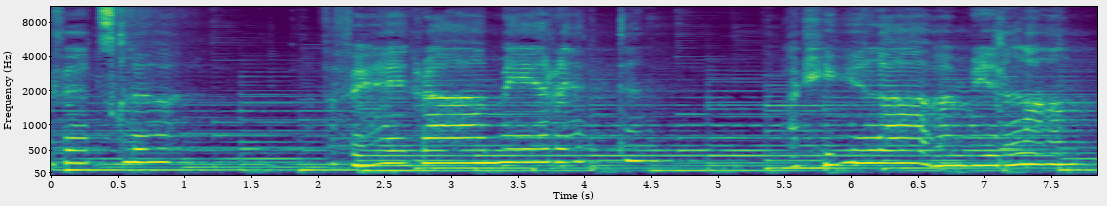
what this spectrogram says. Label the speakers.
Speaker 1: livets glöd Förvägra mig rätten att hela mitt land.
